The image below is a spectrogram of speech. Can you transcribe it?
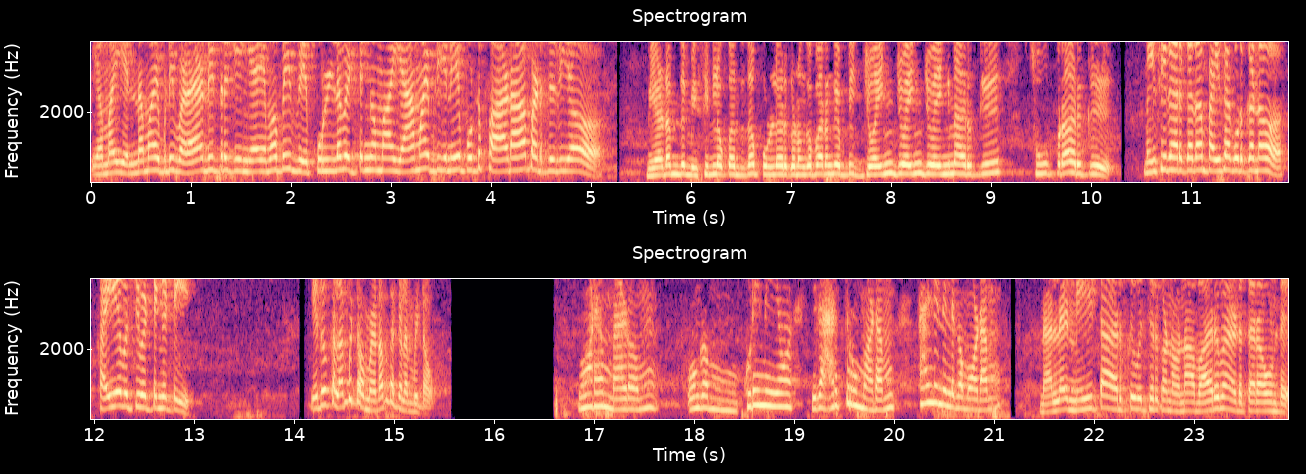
ஏமா என்னம்மா இப்படி விளையாடிட்டு இருக்கீங்க? ஏமா போய் வெ- புல்ல வெட்டுங்கம்மா. ஏமா இப்படி என்னைய போட்டு பாடா படுத்துதியோ? மேடம் இந்த மிஷின்ல உட்காந்து தான் புல்ல இருக்கணுங்க பாருங்க. இப்படி ஜொயிங் ஜொயிங் ஜொயிங்னா இருக்கு. சூப்பரா இருக்கு. மிஷினா இருக்க தான் பைசா கொடுக்கணும். கையை வச்சு வெட்டுங்கட்டி ஏதோ கிளம்பிட்டோம் மேடம் இந்த கிளம்பிட்டோம். மேடம் மேடம் உங்க குடிமையும் இதை அறுத்துரும் மேடம். தள்ளி நில்லுங்க மேடம். நல்ல நீட்டா அறுத்து வச்சிருக்கணும். நான் வருவேன் அடுத்த ரவுண்டு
